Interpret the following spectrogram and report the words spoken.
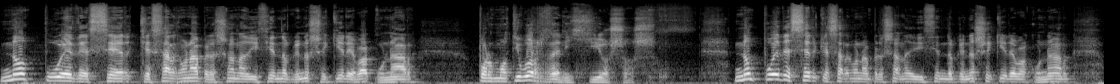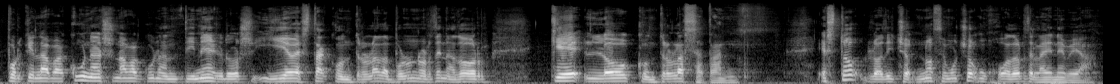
no puede ser que salga una persona diciendo que no se quiere vacunar por motivos religiosos. No puede ser que salga una persona diciendo que no se quiere vacunar porque la vacuna es una vacuna antinegros y está controlada por un ordenador que lo controla Satán. Esto lo ha dicho no hace mucho un jugador de la NBA.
